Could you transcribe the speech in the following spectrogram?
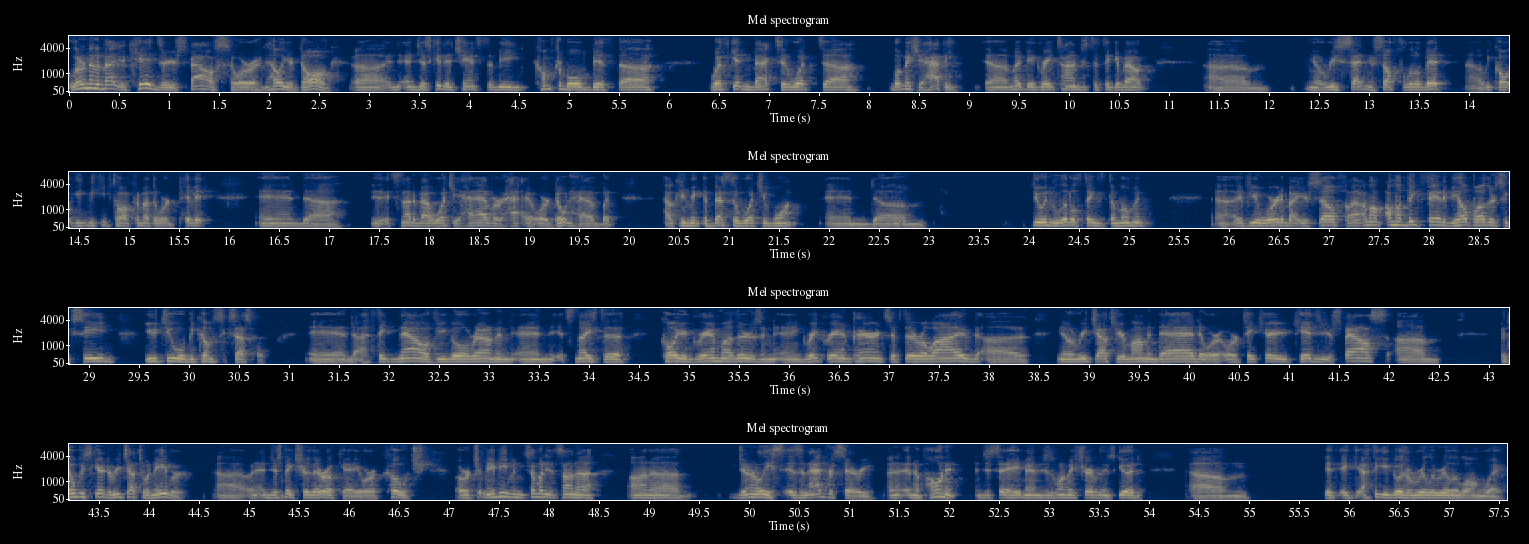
learning about your kids or your spouse or hell your dog, uh, and, and just getting a chance to be comfortable with uh, with getting back to what uh, what makes you happy. Uh, it might be a great time just to think about. Um, you know, resetting yourself a little bit. we call it, we keep talking about the word pivot, and it's not about what you have or ha- or don't have, but how can you make the best of what you want and um, doing the little things at the moment. Uh, if you're worried about yourself, I'm a, I'm a big fan. If you help others succeed, you too will become successful. And I think now, if you go around and, and it's nice to call your grandmothers and, and great grandparents if they're alive, uh, you know, reach out to your mom and dad or, or take care of your kids or your spouse. Um, but don't be scared to reach out to a neighbor uh, and just make sure they're okay or a coach or maybe even somebody that's on a on a generally is an adversary, an, an opponent, and just say, "Hey, man, I just want to make sure everything's good." Um, it, it, I think it goes a really, really long way.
